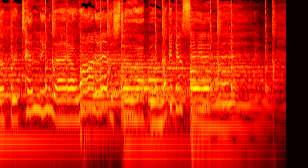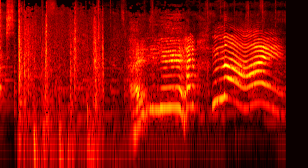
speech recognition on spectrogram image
Stop pretending that I wanted this to happen. I could just say it. Hei, Lilly! Hallo. Nei!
